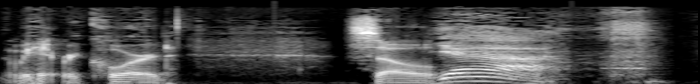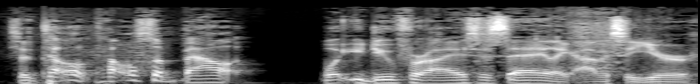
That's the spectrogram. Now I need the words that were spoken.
we hit record. So yeah. So tell tell us about what you do for ISSA. Like obviously you're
